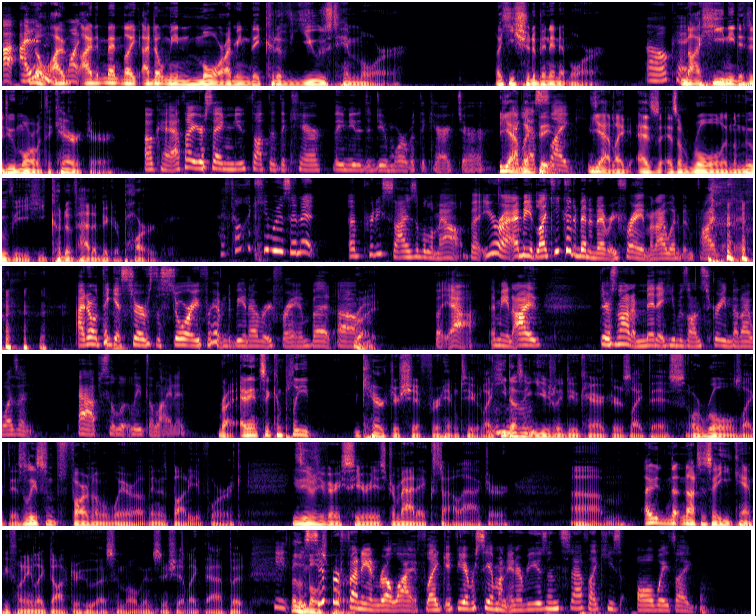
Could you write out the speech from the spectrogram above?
I, I didn't No, I want. I meant like I don't mean more. I mean they could have used him more. Like he should have been in it more. oh okay. Not he needed to do more with the character. Okay, I thought you were saying you thought that the character they needed to do more with the character. Yeah, I like guess, they, like yeah, like as as a role in the movie, he could have had a bigger part. I felt like he was in it a pretty sizable amount, but you're right. I mean, like he could have been in every frame, and I would have been fine with it. I don't think it serves the story for him to be in every frame, but um, right. But yeah, I mean, I there's not a minute he was on screen that I wasn't absolutely delighted. Right. And it's a complete character shift for him too. Like he Mm-hmm. doesn't usually do characters like this or roles like this, at least as far as I'm aware of in his body of work. He's usually a very serious, dramatic style actor. Um, I mean, not to say he can't be funny like Doctor Who has some moments and shit like that, but He, for the he's most super part, funny in real life. Like if you ever see him on interviews and stuff, like he's always like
